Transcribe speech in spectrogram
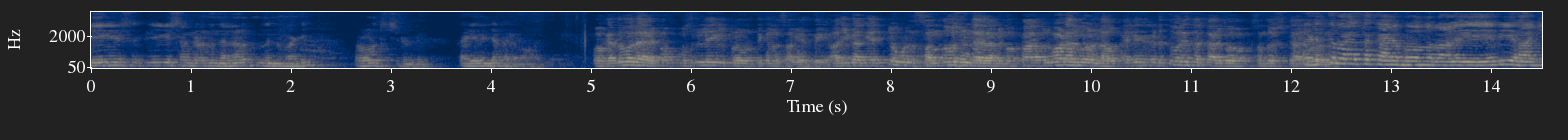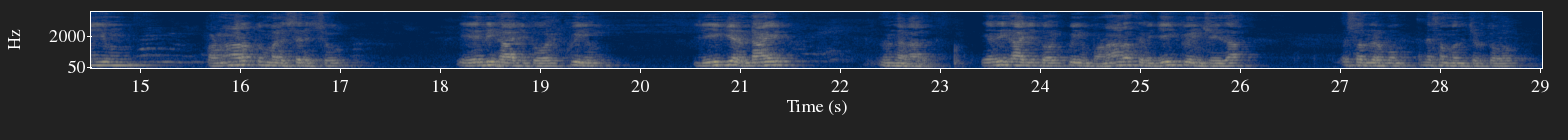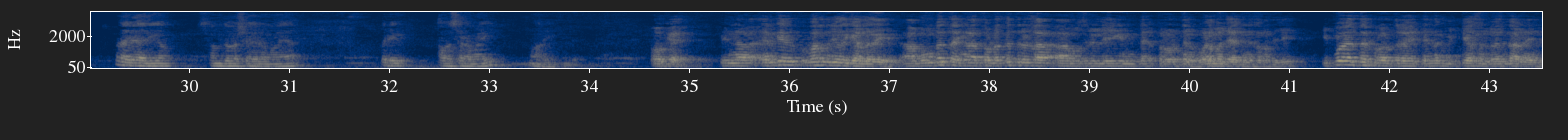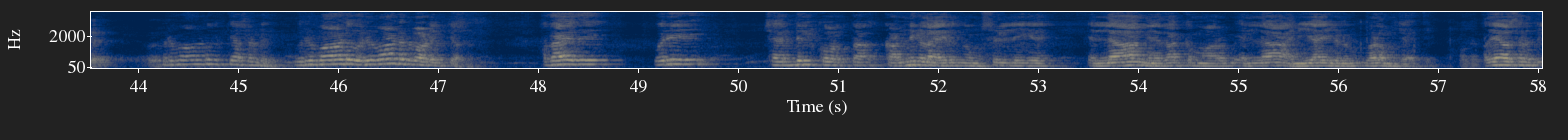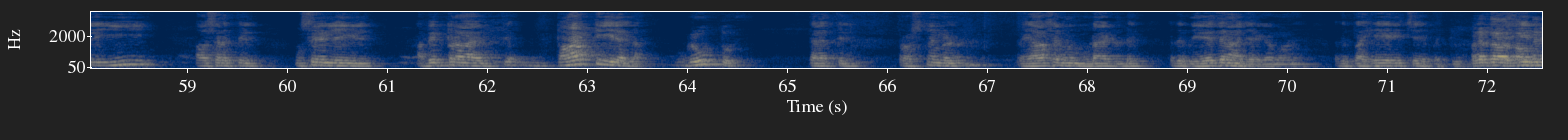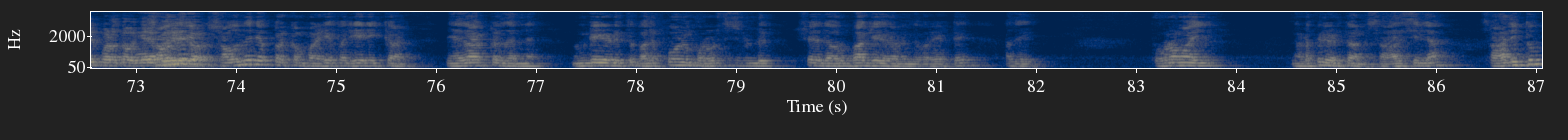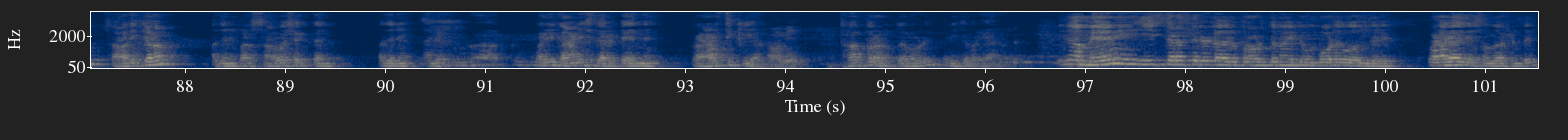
League league സംഘടന നിലനിർത്തുന്നതിന് വേണ്ടി പ്രവർത്തിച്ചിട്ടുണ്ട്. കഴിവിന്റെ പരമാവധി. ഓക്കെ അതുപോലെ ഇപ്പൊ മുസ്ലിം ലീഗിൽ പ്രവർത്തിക്കുന്ന സമയത്ത് അജിക്കാർക്ക് ഏറ്റവും കൂടുതൽ സന്തോഷം ഉണ്ടായ അനുഭവം ഒരുപാട് അനുഭവം ഉണ്ടാവും. അതിൽ എടുത്തു പറയത്തക്ക അനുഭവം സന്തോഷിക്കാൻ എടുത്തു പറയത്തക്ക അനുഭവം എന്ന് പറഞ്ഞാൽ എ വി ഹാജിയും പണാറത്തും മത്സരിച്ചു. എ വി ഹാജി തോൽക്കുകയും ലീഗ് രണ്ടായി നിന്ന കാലത്ത് എ വി ഹാജി തോൽക്കുകയും പണാറത്ത് വിജയിക്കുകയും ചെയ്ത സന്ദർഭം എന്നെ സംബന്ധിച്ചിടത്തോളം വളരെയധികം സന്തോഷകരമായ ഒരു അവസരമായി മാറിയിട്ടുണ്ട്. ഓക്കെ. പിന്നെ എനിക്ക് വേറെ ചോദിക്കാനുള്ളത്. ആ മുമ്പത്തെ നിങ്ങളെ തുടക്കത്തിലുള്ള ആ മുസ്ലിം ലീഗിന്റെ പ്രവർത്തനം ഓണം പഞ്ചായത്തിനെ സംബന്ധിച്ച് ഇപ്പോഴത്തെ പ്രവർത്തനമായിട്ട് എന്തെങ്കിലും വ്യത്യാസമുണ്ടോ? എന്താണ് അതിന്റെ ഒരുപാട് വ്യത്യാസമുണ്ട്. ഒരുപാട് ഒരുപാട് ഒരുപാട് വ്യത്യാസം. അതായത് ഒരു ചരടിൽ കോർത്ത കണ്ണികളായിരുന്നു മുസ്ലിം ലീഗ് എല്ലാ നേതാക്കന്മാരും എല്ലാ അനുയായികളും വേളം പഞ്ചായത്തിൽ. അതേ അവസരത്തിൽ ഈ അവസരത്തിൽ മുസ്ലിം ലീഗിൽ അഭിപ്രായ പാർട്ടിയിലല്ല ഗ്രൂപ്പ് തലത്തിൽ പ്രശ്നങ്ങളും പ്രയാസങ്ങളും ഉണ്ടായിട്ടുണ്ട്. അത് വേദനാജനകമാണ്. അത് പരിഹരിച്ചേ പറ്റൂ. സൗന്ദര്യപ്പറക്കം പരിഹരിക്കാൻ നേതാക്കൾ തന്നെ മുൻകൈയെടുത്ത് പലപ്പോഴും പ്രവർത്തിച്ചിട്ടുണ്ട്. പക്ഷേ ദൗർഭാഗ്യകരമെന്ന് പറയട്ടെ. അത് പൂർണമായി നടപ്പിലെടുത്താൻ സാധിച്ചില്ല. സാധിക്കും സാധിക്കണം. അതിന് സർവശക്തൻ അതിന് വഴി കാണിച്ചു തരട്ടെ എന്ന് പ്രാർത്ഥിക്കുകയാണ്. ആ എനിക്ക് പറയാനുള്ളത്. പിന്നെ മേമി ഈ തരത്തിലുള്ള ഒരു പ്രവർത്തനമായിട്ട് മുമ്പോട്ട് പോകുന്നതിൽ വളരെയധികം സന്തോഷമുണ്ട്.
